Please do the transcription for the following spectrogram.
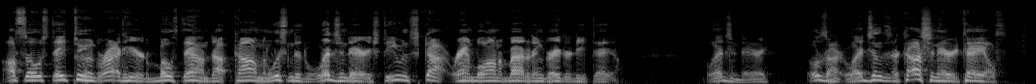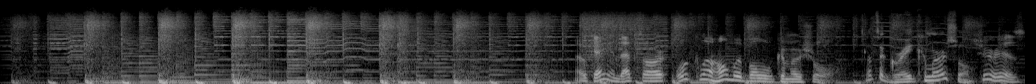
Also, stay tuned right here to BothDown.com and listen to the legendary Stephen Scott ramble on about it in greater detail. Legendary? Those aren't legends, they're cautionary tales. Okay, and that's our Oklahoma Bowl commercial. That's a great commercial. Sure is.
